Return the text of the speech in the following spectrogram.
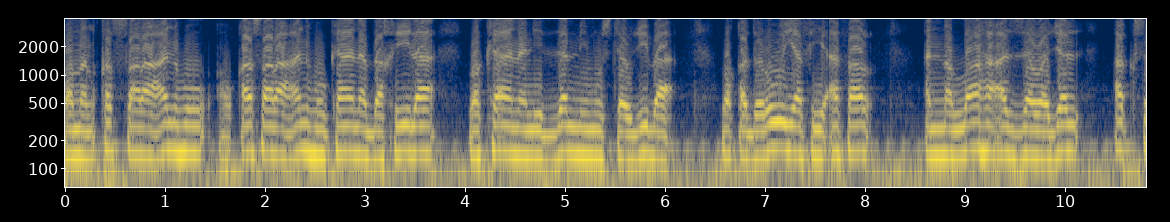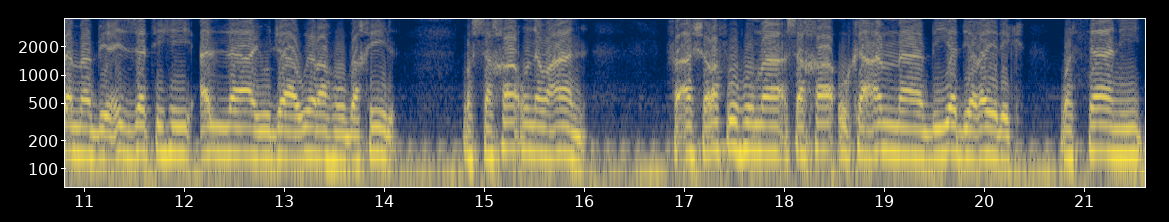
ومن قصر عنه أو قصر عنه كان بخيلا وكان للذم مستوجبا. وقد روي في أثر أن الله عز وجل أقسم بعزته ألا يجاوره بخيل. والسخاء نوعان فأشرفهما سخاؤك عما بيد غيرك والثاني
